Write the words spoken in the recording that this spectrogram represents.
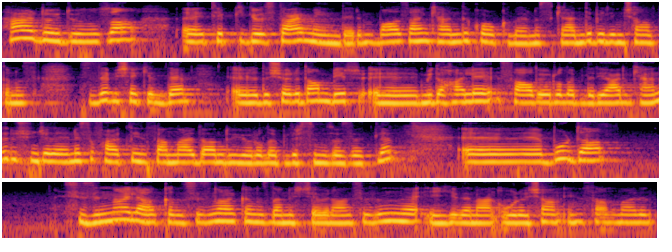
her duyduğunuza tepki göstermeyin derim. Bazen kendi korkularınız, kendi bilinçaltınız size bir şekilde e, dışarıdan bir e, müdahale sağlıyor olabilir. Yani kendi düşüncelerinizi farklı insanlardan duyuyor olabilirsiniz özetle. E, burada sizinle alakalı, sizin arkanızdan iş çeviren, sizinle ilgilenen, uğraşan insanların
